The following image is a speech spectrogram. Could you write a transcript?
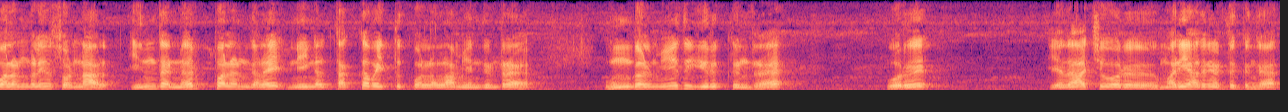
பலன்களையும் சொன்னால் இந்த நற்பலன்களை நீங்கள் தக்க வைத்து கொள்ளலாம் என்கின்ற உங்கள் மீது இருக்கின்ற ஒரு ஏதாச்சும் ஒரு மரியாதைன்னு எடுத்துக்கோங்க.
